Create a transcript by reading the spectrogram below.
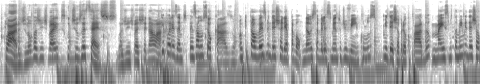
Claro, de novo a gente vai discutir os excessos. A gente vai chegar lá. Porque, por exemplo, se pensar no seu caso, o que talvez me deixaria, tá bom, não estabelecimento de vínculos, me deixa preocupada, mas também me deixa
